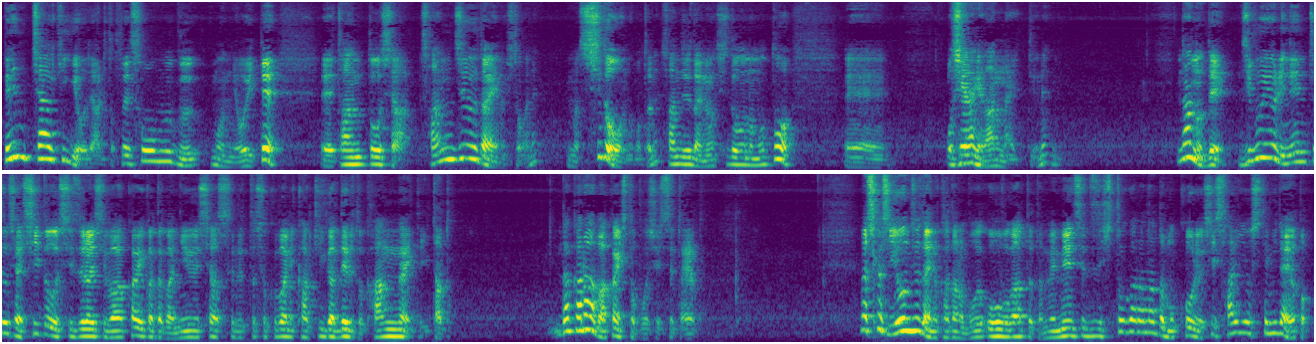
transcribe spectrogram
ベンチャー企業であると。それ総務部門において、えー、担当者30代の人がね、まあ、指導のもとね、30代の指導のもと、えー、教えなきゃなんないっていうね。なので、自分より年長者指導しづらいし、若い方が入社すると職場に活気が出ると考えていたと。だから若い人を募集してたよと。まあ、しかし40代の方の応募があったため、面接で人柄なども考慮し採用してみたよと。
